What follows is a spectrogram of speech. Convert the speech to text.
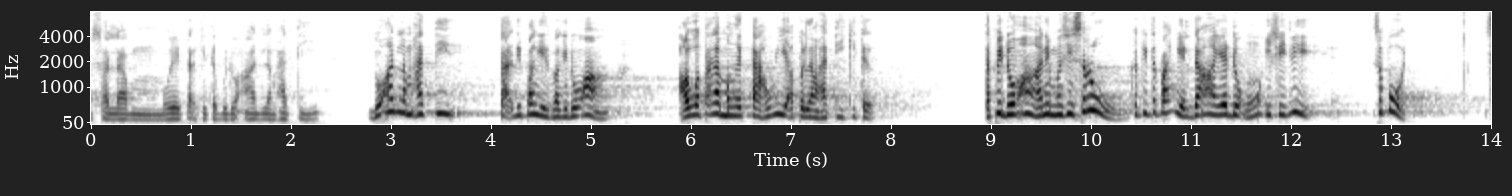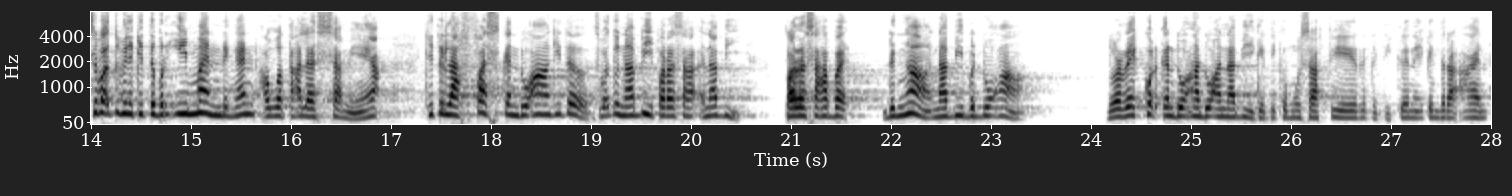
Salam. Boleh tak kita berdoa dalam hati? Doa dalam hati tak dipanggil sebagai doa. Allah Ta'ala mengetahui apa dalam hati kita. Tapi doa ni masih seru. Kan kita panggil da'a ya doa, isi diri sebut. Sebab tu bila kita beriman dengan Allah Ta'ala sami' kita lafazkan doa kita. Sebab tu Nabi, para sah Nabi, para sahabat dengar Nabi berdoa. Diorang rekodkan doa-doa Nabi ketika musafir, ketika naik kenderaan,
